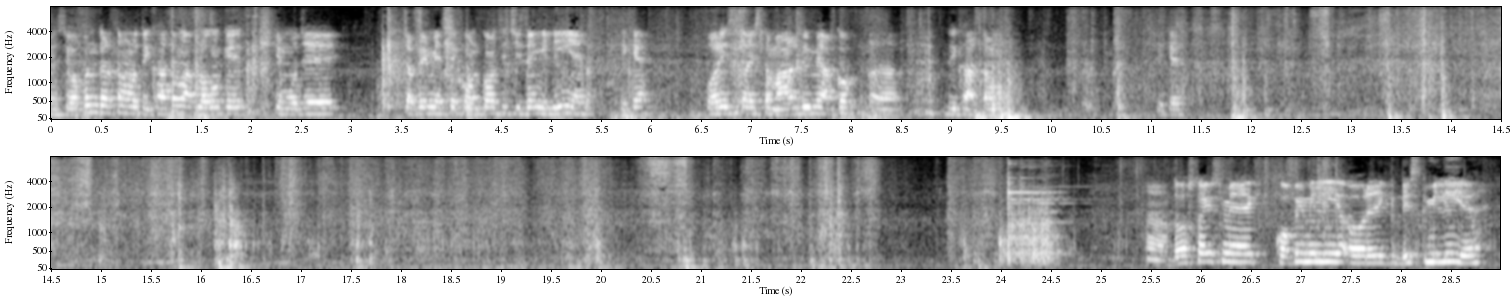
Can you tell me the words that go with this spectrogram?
मैं इसे ओपन करता हूँ और दिखाता हूँ आप लोगों के, कि मुझे चपे में से कौन कौन सी चीज़ें मिली हैं, ठीक है? और इसका इस्तेमाल भी मैं आपको दिखाता हूँ, ठीक है? हाँ दोस्तों, इसमें एक कॉपी मिली है और एक डिस्क मिली है।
